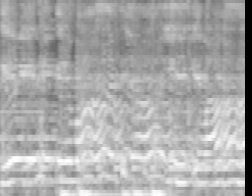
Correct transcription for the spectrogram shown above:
કેવી રીતે વાંચ્યા કેવા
